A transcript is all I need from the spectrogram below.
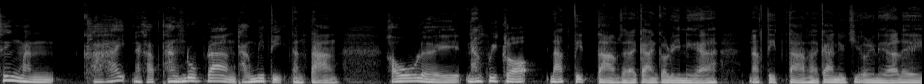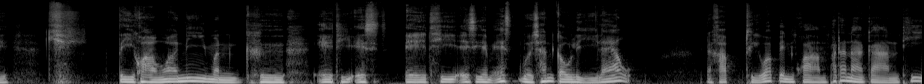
ซึ่งมันคล้ายนะครับทั้งรูปร่างทั้งมิติต่างๆ เขาเลยนักวิเคราะห์ นักติดตามสถานการณ์เกาหลีเหนือ นักติดตามสถานการณ์นิวเคลียร์เกาหลีเหนือเลย ตีความว่านี่มันคือ ATS ATACMS เวอร์ชันเกาหลีแล้วนะครับ ถือว่าเป็นความพัฒนาการที่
